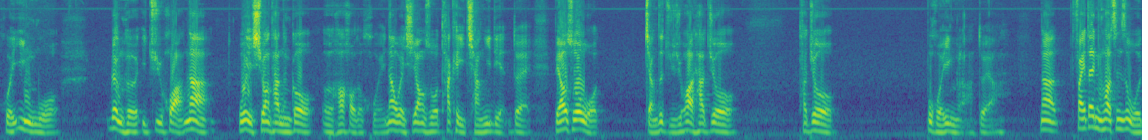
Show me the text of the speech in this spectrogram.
回应我任何一句话，那。我也希望他能够呃好好的回，那我也希望说他可以强一点，对，不要说我讲这几句话他就他就不回应了，对啊。那 Fine Dining 的话，甚至我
